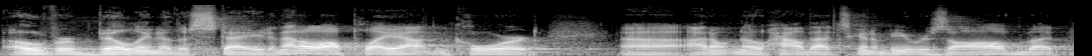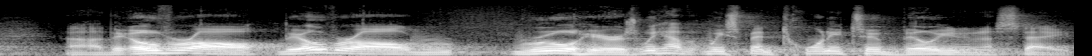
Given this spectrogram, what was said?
overbilling of the state. And that'll all play out in court. Uh, I don't know how that's going to be resolved, but uh, the overall, the overall rule here is we, have, we spend 22 billion in a state.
